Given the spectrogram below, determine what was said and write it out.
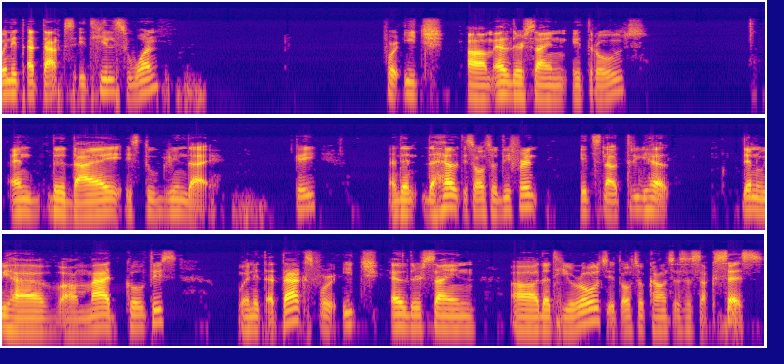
When it attacks, it heals one for each um, elder sign it rolls, and the die is two green die. Okay, and then the health is also different. It's now three health. Then we have um, mad cultist. When it attacks for each elder sign uh, that he rolls, it also counts as a success.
